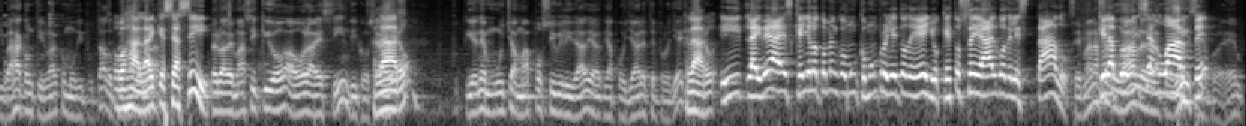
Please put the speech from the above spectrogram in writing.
y vas a continuar como diputado. Ojalá y además- que sea así. Pero además Siquio ahora es síndico, o sea, Claro. es- tiene mucha más posibilidad de, de apoyar este proyecto. Claro, y la idea es que ellos lo tomen como un, como un proyecto de ellos, que esto sea algo del Estado. Semana que la provincia de la Duarte, provincia, por ejemplo.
